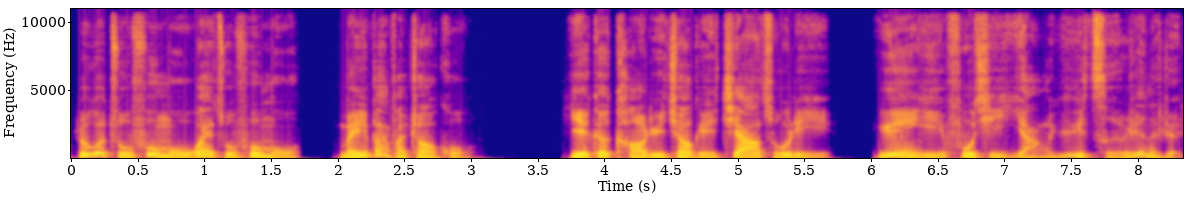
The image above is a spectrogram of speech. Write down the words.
如果祖父母、外祖父母没办法照顾，也可考虑交给家族里愿意负起养育责任的人，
